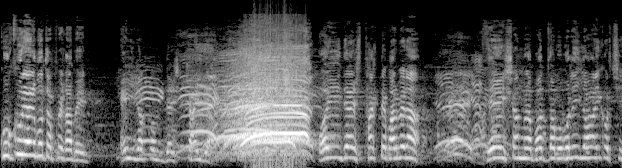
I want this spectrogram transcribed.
কুকুরের মতো পেটাবেন? এই রকম দেশ চাই না। ওই দেশ থাকতে পারবে না। দেশ আমরা বদলাবো বলেই লড়াই করছি।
